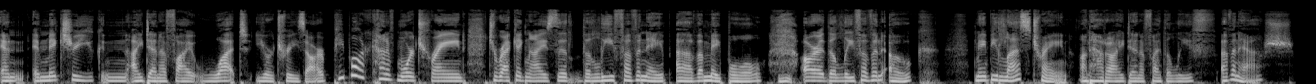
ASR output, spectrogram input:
and, and make sure you can identify what your trees are. People are kind of more trained to recognize the, the leaf of, an ape, of a maple mm. or the leaf of an oak, maybe less trained on how to identify the leaf of an ash.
